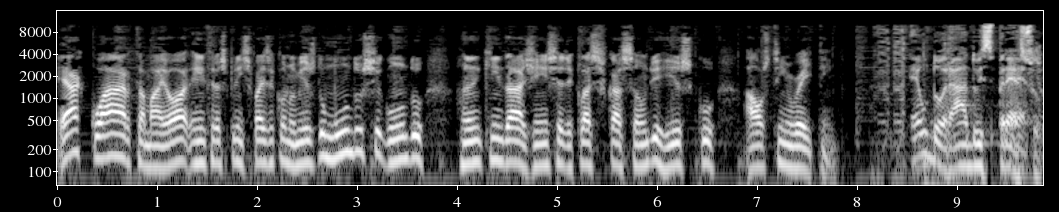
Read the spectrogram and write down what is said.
é a quarta maior entre as principais economias do mundo, segundo o ranking da agência de classificação de risco Austin Rating. Eldorado Expresso.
